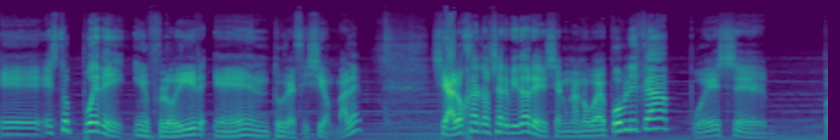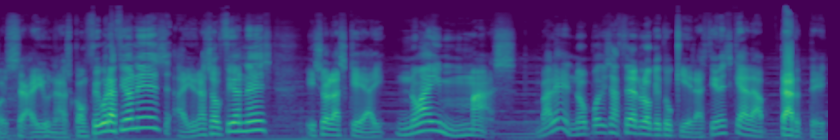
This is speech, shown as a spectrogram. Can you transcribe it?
eh, esto puede influir en tu decisión, ¿vale? Si alojas los servidores en una nube pública, pues, pues hay unas configuraciones, hay unas opciones y son las que hay. No hay más, ¿vale? No puedes hacer lo que tú quieras, tienes que adaptarte,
